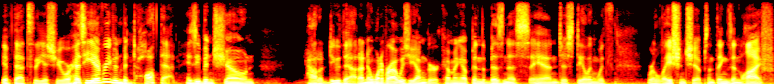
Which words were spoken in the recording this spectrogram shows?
if that's the issue, or has he ever even been taught that? Has he been shown how to do that? I know whenever I was younger, coming up in the business and just dealing with relationships and things in life,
